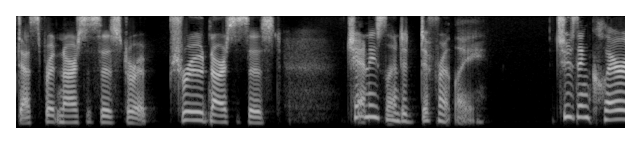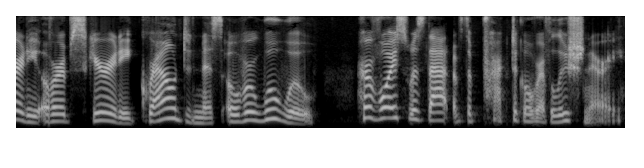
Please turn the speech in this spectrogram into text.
desperate narcissist or a shrewd narcissist, Chani's landed differently. Choosing clarity over obscurity, groundedness over woo woo, her voice was that of the practical revolutionary.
